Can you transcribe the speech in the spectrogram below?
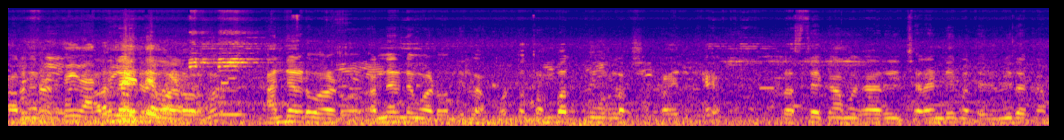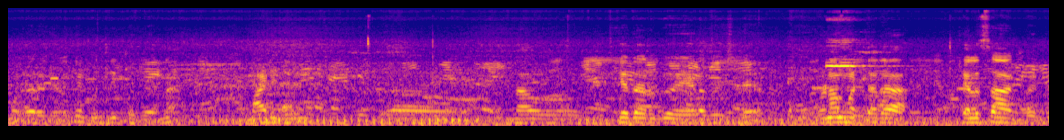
ಹನ್ನೆರಡನೇ ವಾರ್ಡ್ ಹದಿನೈದನೇ ವಾರ್ಡು ಹನ್ನೆರಡು ವಾರ್ಡು, ಹನ್ನೆರಡನೇ ವಾರ್ಡು ಒಂದಿಲ್ಲ, ಒಟ್ಟು ತೊಂಬತ್ತ್ಮೂರು ಲಕ್ಷ ರೂಪಾಯಿ ಇದಕ್ಕೆ ರಸ್ತೆ ಕಾಮಗಾರಿ, ಚರಂಡಿ ಮತ್ತು ವಿವಿಧ ಕಾಮಗಾರಿಗಳಿಗೆ ಗುದ್ದಿ ಪೂಜೆಯನ್ನು ಮಾಡಿದ್ದೀವಿ. ನಾವು ಗುತ್ತಿಗೆದಾರರಿಗೂ ಹೇಳೋದು ಇಷ್ಟೇ, ಗುಣಮಟ್ಟದ ಕೆಲಸ ಆಗಬೇಕು,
